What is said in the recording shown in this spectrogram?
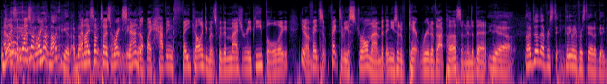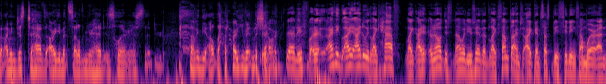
and No, I sometimes I'm not, write. I'm not knocking it. I'm not. and I knocking it. sometimes write stand up by having fake arguments with imaginary people. Like, you know, it's effectively a straw man, but then you sort of get rid of that person in the bit. Yeah, I've done that for st- getting ready for a stand-up gig, but I mean, just to have the argument settled in your head is hilarious. That you're having the out loud argument in the shower. That is, but I think I, I do it like half. Like I noticed now when you say that, like sometimes I can just be sitting somewhere and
